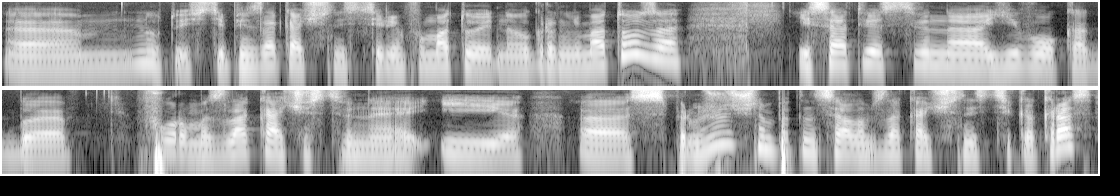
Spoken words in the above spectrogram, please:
Эм, ну, то есть степень злокачественности лимфоматоидного гранулематоза, и, соответственно, его как бы форма злокачественная и э, с промежуточным потенциалом злокачественности как раз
